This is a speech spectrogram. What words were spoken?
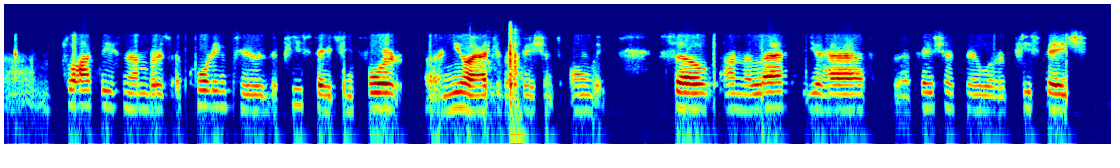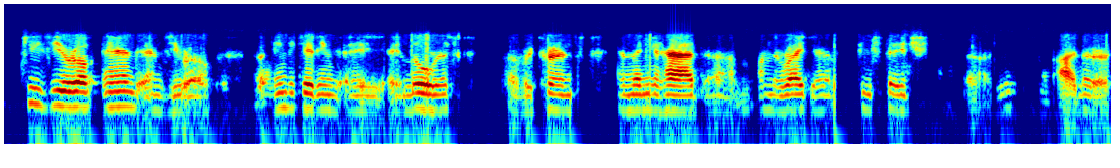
um, plot these numbers according to the P staging for uh, neoadjuvant patients only. So on the left, you have the patients that were P stage T0 and N0, uh, indicating a, a low risk of recurrence. And then you had, um, on the right, you have P stage uh, either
